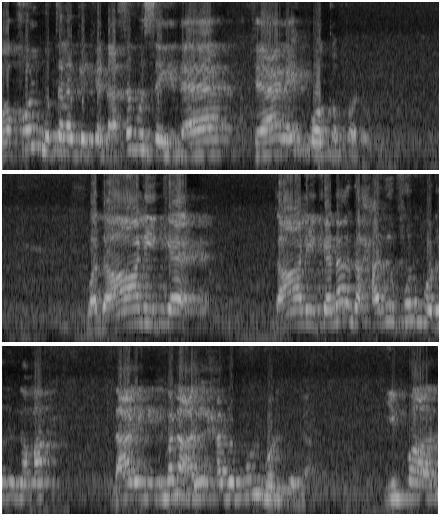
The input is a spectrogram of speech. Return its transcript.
மஃபுல் முத்தலக்கு நசவு செய்த தேலை போக்கப்படும். வதாலிக்க தாலிக்கனா அந்த ஹதுஃபுல் கொடுக்குங்கம்மா தாலிக்கு மேல அல் ஹதுஃபுன்னு கொடுக்குங்க இவ்வாறு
